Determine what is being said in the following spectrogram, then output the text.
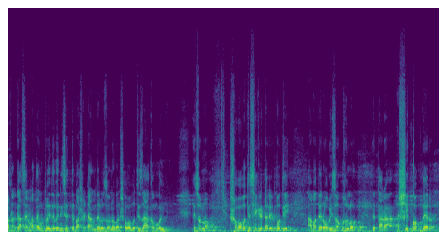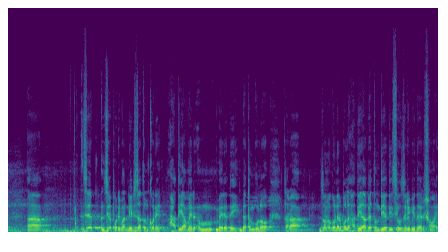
আপনার গাছের মাথায় উঠোই দেবে, নিচের থেকে বাসায় টান দেবে জনগণ, সভাপতি যা কম ওই। এজন্য সভাপতি সেক্রেটারির প্রতি আমাদের অভিযোগ হলো যে, তারা শিক্ষকদের যে যে পরিমাণ নির্যাতন করে হাদিয়া মেরে- দেয় বেতনগুলো, তারা জনগণের বলে হাদিয়া বেতন দিয়ে দিয়েছে হুজুরি বিদায়ের সময়,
